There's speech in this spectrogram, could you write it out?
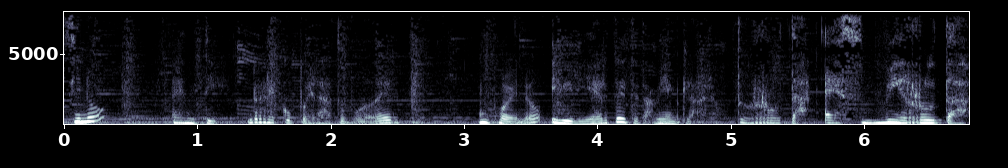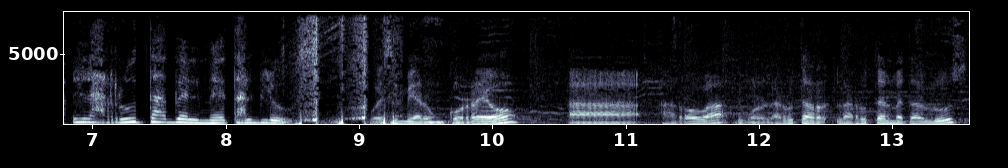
sino en ti. Recupera tu poder. Bueno, y diviértete también, claro. Tu ruta es mi ruta, la ruta del Metal Blues. Puedes enviar un correo a arroba, bueno, la ruta, la ruta del Metal Blues,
